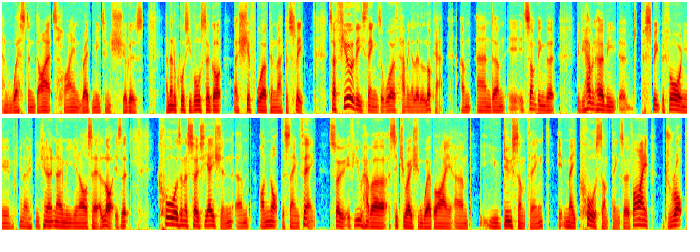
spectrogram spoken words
and Western diets high in red meat and sugars. And then, of course, you've also got a shift work and lack of sleep. So a few of these things are worth having a little look at. Um, and um, it's something that if you haven't heard me uh, speak before and you you know you don't know me, you know I'll say it a lot. Is that cause and association um, are not the same thing. So if you have a, a situation whereby um, you do something, it may cause something. So if I drop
